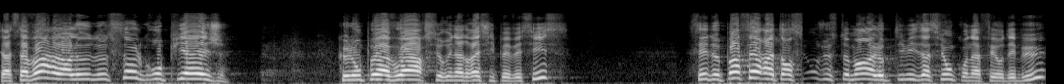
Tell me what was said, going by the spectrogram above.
à savoir, alors le, seul gros piège que l'on peut avoir sur une adresse IPv6, c'est de ne pas faire attention justement à l'optimisation qu'on a fait au début.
